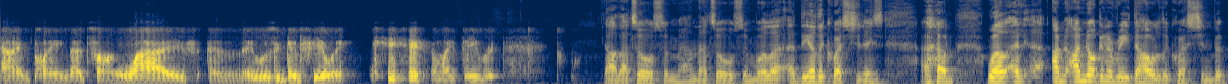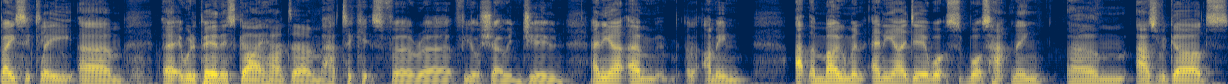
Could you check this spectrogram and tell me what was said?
time playing that song live, and it was a good feeling. My favorite. Oh, that's awesome, man. That's awesome. Well, uh, the other question is, um, well, uh, I'm, I'm not going to read the whole of the question, but basically, um, uh, it would appear this guy had um, had tickets for uh, for your show in June. Any, uh, um, I mean, at the moment, any idea what's what's happening um, as regards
